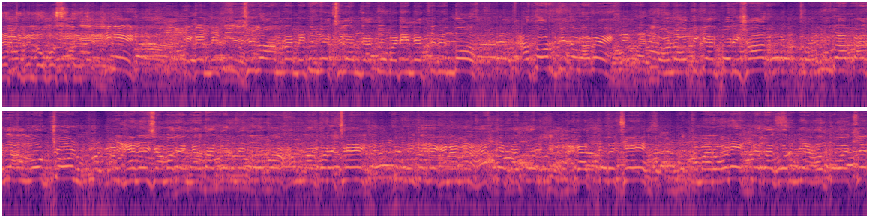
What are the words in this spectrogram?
নেতৃবৃন্দ উপস্থিত হয়েছে একটা মিটিং ছিল আমরা মিটিংয়ে ছিলাম জাতীয় পার্টির নেতৃবৃন্দ আতর্কিতভাবে গণ অধিকার পরিষদ পুরা পাগলার লোকজন এখানে এসে আমাদের নেতা কর্মীদের উপর হামলা করেছে এই যে দেখেন আমার হাতে পাথর আঘাত করেছে আমার অনেক নেতা কর্মী আহত হয়েছে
